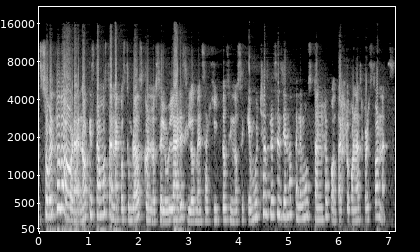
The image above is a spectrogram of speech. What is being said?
sobre todo ahora, ¿no? Que estamos tan acostumbrados con los celulares y los mensajitos y no sé qué, muchas veces ya no tenemos tanto contacto con las personas.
